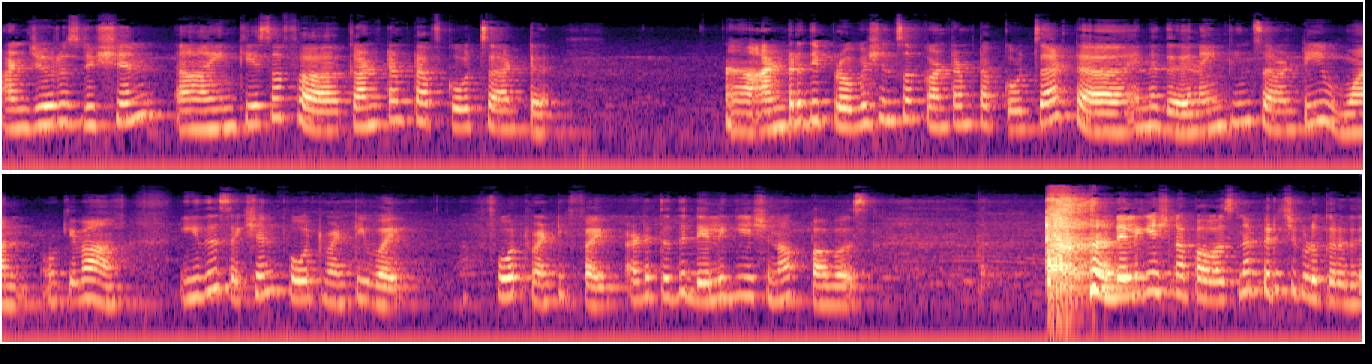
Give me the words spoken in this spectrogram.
and jurisdiction uh, in case of uh, contempt of courts act under the provisions of contempt of courts act என்னது? நைன்டீன் செவன்ட்டி ஒன் ஓகேவா இது section four twenty why four twenty five அடுத்தது delegation of powers delegation of பவர்ஸ்னால் பிரித்து கொடுக்கறது.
